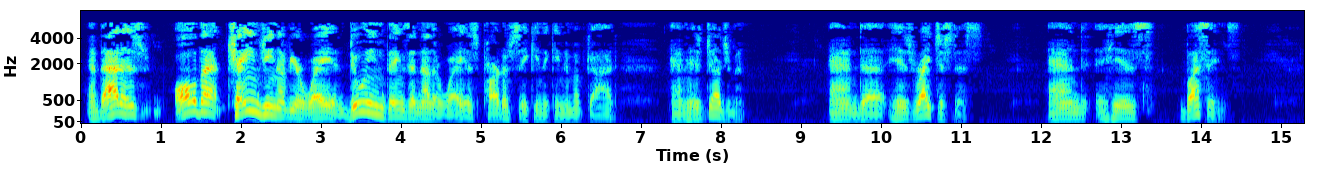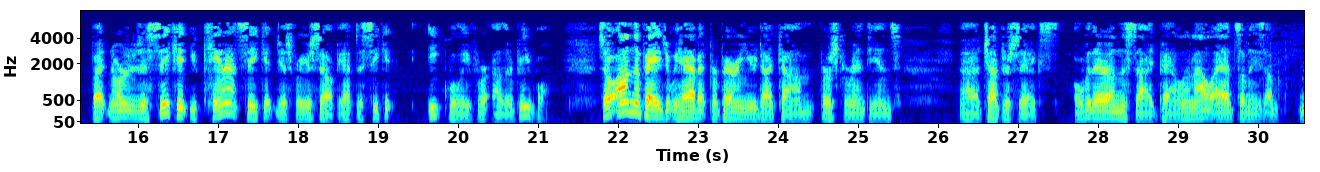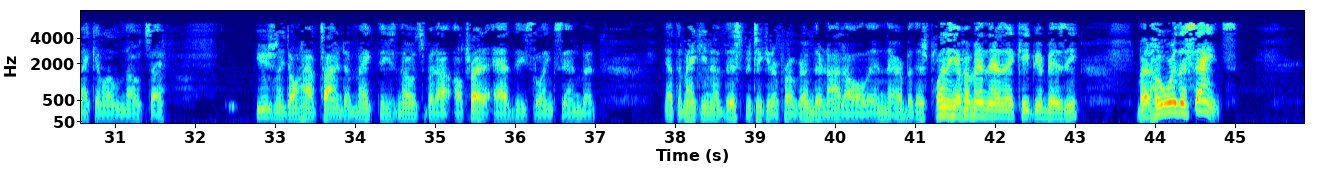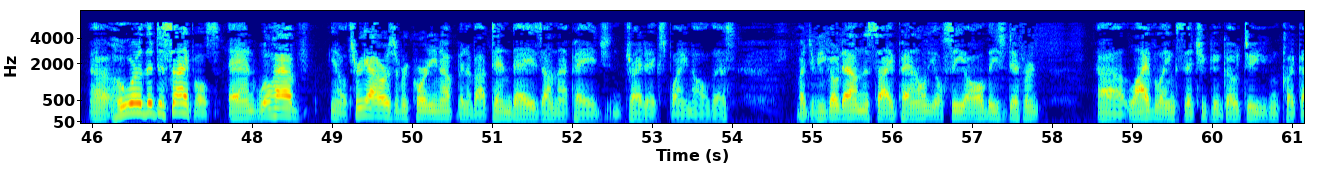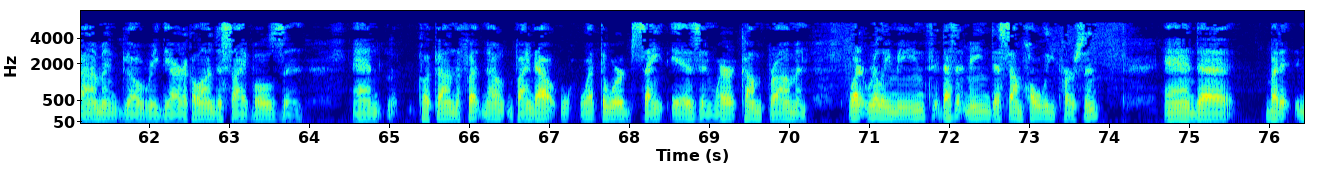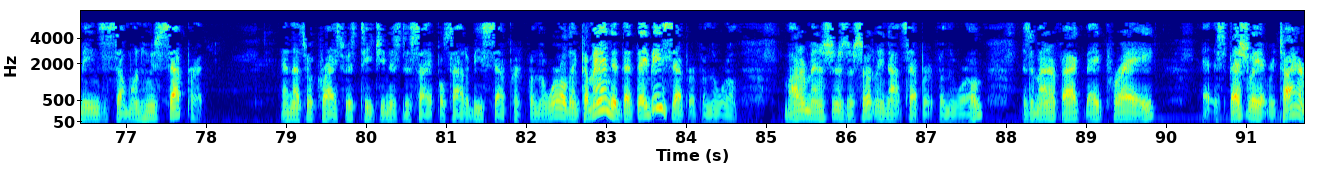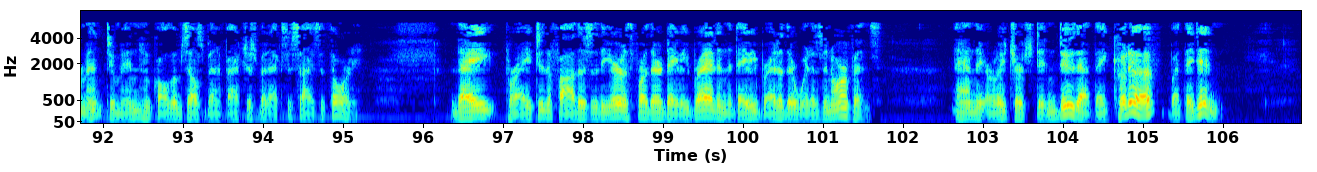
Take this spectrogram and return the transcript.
And that is, all that changing of your way and doing things another way is part of seeking the kingdom of God and His judgment and uh, His righteousness and His blessings. But in order to seek it, you cannot seek it just for yourself. You have to seek it equally for other people. So on the page that we have at preparingyou.com, 1 Corinthians uh, chapter 6, over there on the side panel, and I'll add some of these, I'm making little notes. I usually don't have time to make these notes, but I'll, I'll try to add these links in, but at the making of this particular program, they're not all in there, but there's plenty of them in there that keep you busy. But who were the saints? Uh, who were the disciples? And we'll have, you know, three hours of recording up in about 10 days on that page and try to explain all this. But if you go down the side panel, you'll see all these different uh, live links that you can go to. You can click on them and go read the article on disciples and and click on the footnote and find out what the word saint is and where it come from and what it really means. It doesn't mean to some holy person, and uh, but it means someone who is separate. And that's what Christ was teaching his disciples how to be separate from the world and commanded that they be separate from the world. Modern ministers are certainly not separate from the world. As a matter of fact, they pray, especially at retirement, to men who call themselves benefactors but exercise authority. They pray to the fathers of the earth for their daily bread and the daily bread of their widows and orphans. And the early church didn't do that. They could have, but they didn't.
